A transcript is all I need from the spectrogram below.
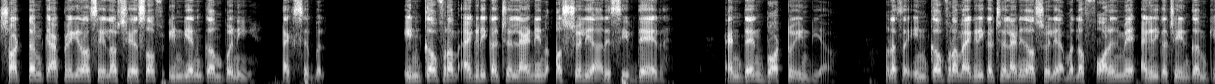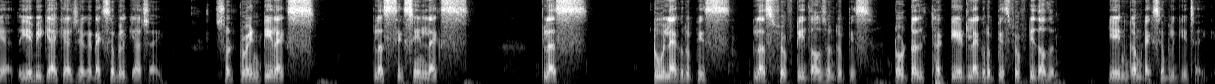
short term capital gain of sale of shares of Indian company taxable income from agriculture land in Australia receive there and then brought to India मतलब sir income from agriculture land in Australia मतलब फॉरेन में एग्रीकल्चर इनकम किया है तो ये भी क्या क्या चाहिए टैक्सेबल क्या चाहिए? So twenty lakhs plus sixteen lakhs plus two lakh rupees plus fifty thousand rupees total thirty eight lakh rupees fifty thousand ये इनकम टैक्सेबल की जाएगी।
